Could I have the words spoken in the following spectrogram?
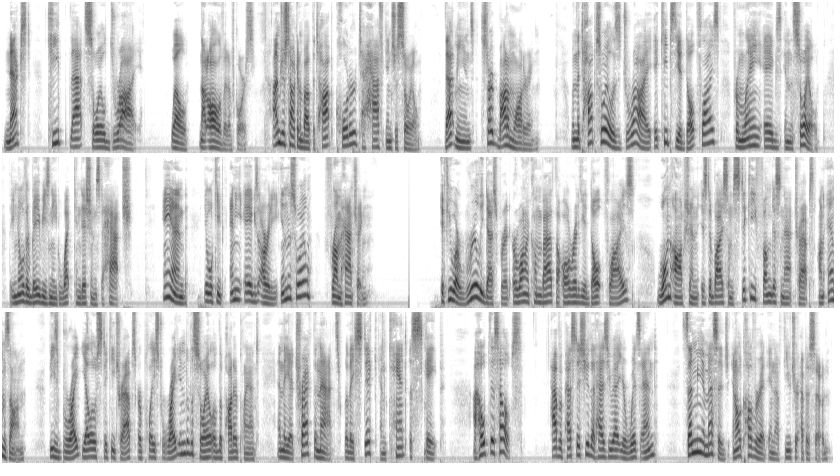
Next, keep that soil dry. Well, not all of it, of course. I'm just talking about the top quarter to half inch of soil. That means start bottom watering. When the topsoil is dry, it keeps the adult flies from laying eggs in the soil. They know their babies need wet conditions to hatch. And it will keep any eggs already in the soil from hatching. If you are really desperate or want to combat the already adult flies, one option is to buy some sticky fungus gnat traps on Amazon. These bright yellow sticky traps are placed right into the soil of the potted plant and they attract the gnats where they stick and can't escape. I hope this helps. Have a pest issue that has you at your wits' end? Send me a message and I'll cover it in a future episode.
